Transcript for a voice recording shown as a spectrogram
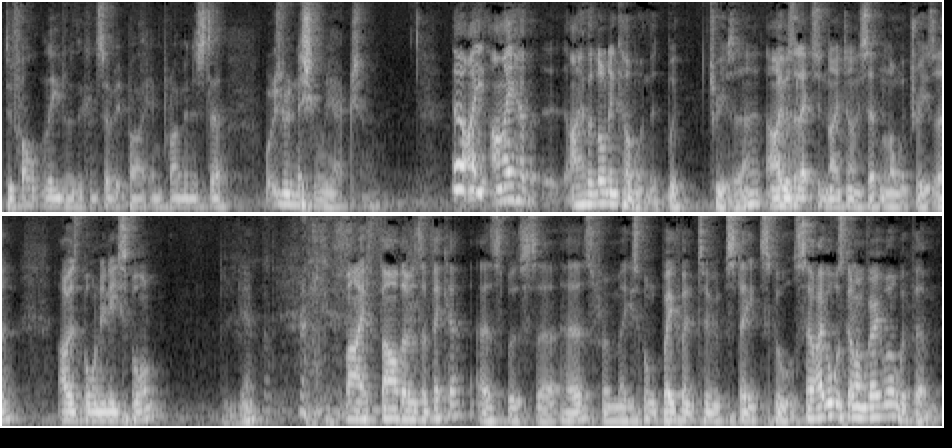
default leader of the Conservative Party and Prime Minister, what was your initial reaction? No, I, I have I have a lot in common with, with Theresa. I was elected in 1997 along with Theresa. I was born in Eastbourne. There you go. My father was a vicar, as was uh, hers from Eastbourne. Both went to state schools, so I've always got on very well with them.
